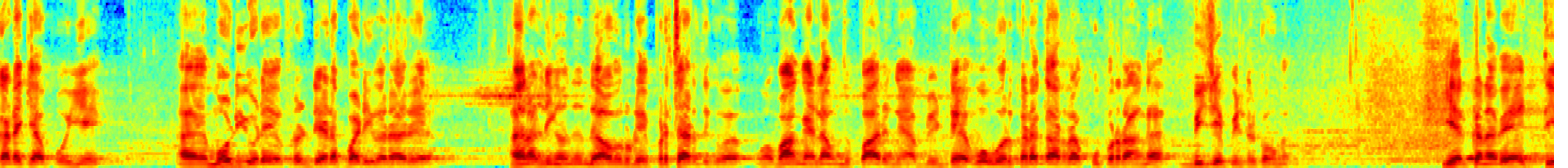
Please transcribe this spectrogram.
கடைக்காக போய் மோடியோடைய ஃப்ரெண்டு எடப்பாடி வராரு. அதனால் நீங்கள் வந்து இந்த அவருடைய பிரச்சாரத்துக்கு வாங்க எல்லாம் வந்து பாருங்கள் அப்படின்ட்டு ஒவ்வொரு கடைக்காரராக கூப்பிட்றாங்க பிஜேபியில் இருக்கவங்க. ஏற்கனவே தி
